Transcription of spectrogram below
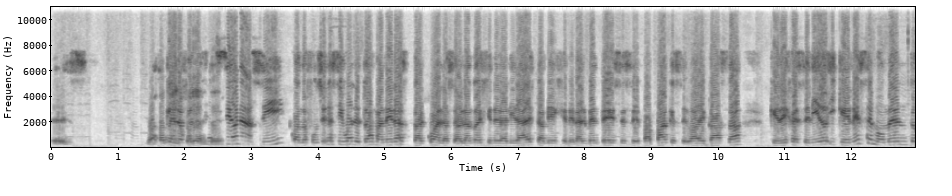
es bastante Claro, cuando funciona así, cuando funciona así igual de todas maneras, tal cual, o sea, hablando de generalidades, también generalmente es ese papá que se va de casa, que deja ese nido y que en ese momento,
